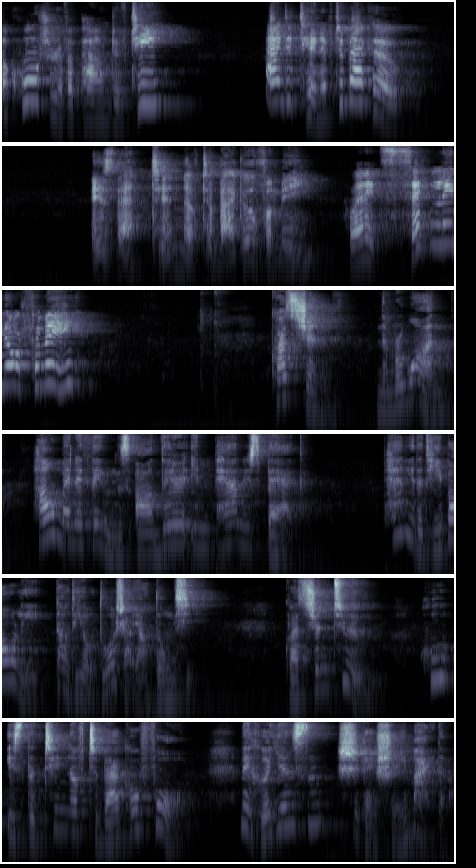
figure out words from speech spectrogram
A quarter of a pound of tea. And a tin of tobacco. Is that tin of tobacco for me? Well, it's certainly not for me. Question number one: How many things are there in Penny's bag? Penny 的提包里到底有多少样东西？Question two: Who is the tin of tobacco for? 那盒烟丝是给谁买的？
